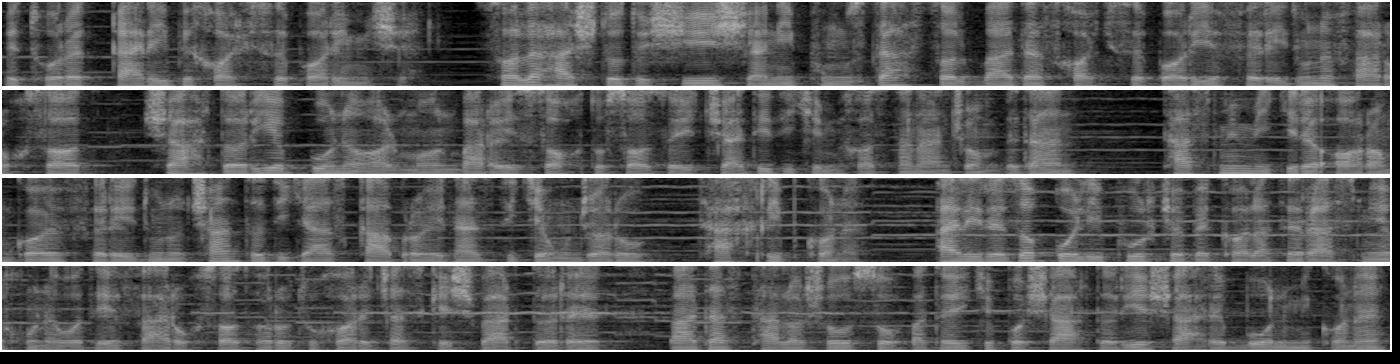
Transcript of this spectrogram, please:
به طور غریبی خاک سپاری میشه. سال 86 یعنی 15 سال بعد از خاکسپاری فریدون فرخزاد شهرداری بن آلمان برای ساخت و سازهای جدیدی که می‌خواستن انجام بدن تصمیم می‌گیره آرامگاه فریدون و چند تا دیگه از قبرهای نزدیک اونجا رو تخریب کنه. علیرضا قلیپور که وکالت رسمی خانواده فرخزادها رو تو خارج از کشور داره بعد از تلاش و صحبتهایی که با شهرداری شهر بن می‌کنه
